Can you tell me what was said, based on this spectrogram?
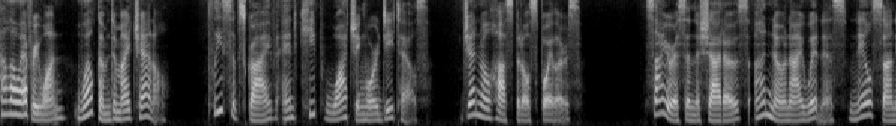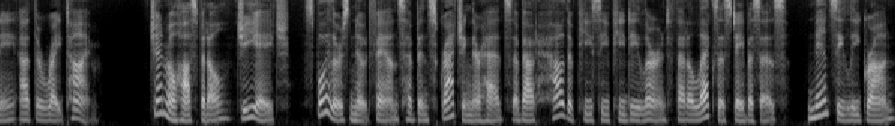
Hello everyone, welcome to my channel. Please subscribe and keep watching more details. General Hospital spoilers. Cyrus in the shadows, unknown eyewitness, nails Sonny at the right time. General Hospital, GH, spoilers note fans have been scratching their heads about how the PCPD learned that Alexis Davis's, Nancy Lee Grahn,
